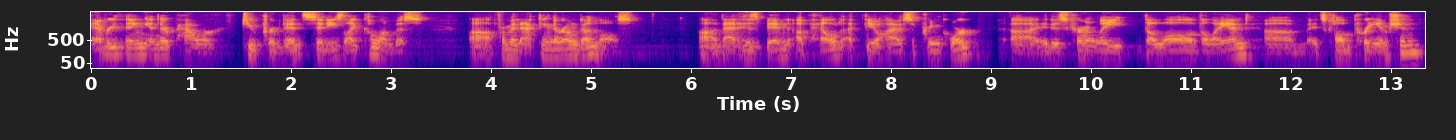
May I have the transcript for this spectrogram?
everything in their power to prevent cities like Columbus uh, from enacting their own gun laws. Uh, that has been upheld at the Ohio Supreme Court. Uh, it is currently the law of the land. Um, it's called preemption.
